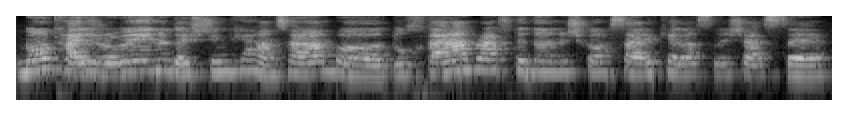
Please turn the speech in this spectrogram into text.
ما تجربه اینو داشتیم که همسرم با دخترم رفته دانشگاه سر کلاس نشسته.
